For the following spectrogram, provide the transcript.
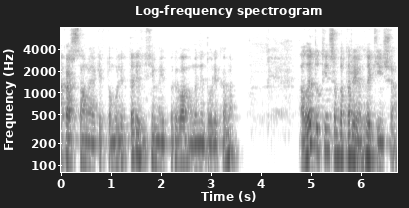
така ж сама, як і в тому ліхтарі, з усіма її перевагами недоліками. Але тут інша батарея, геть інша.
